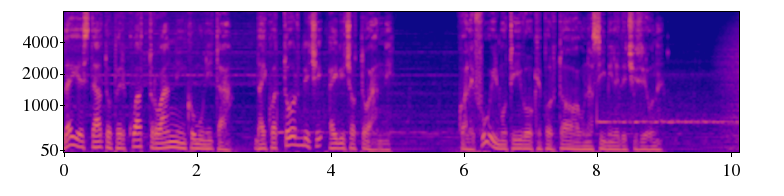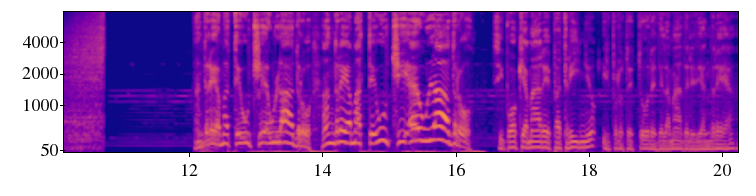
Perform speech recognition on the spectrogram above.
Lei è stato per quattro anni in comunità, dai 14 ai 18 anni. Quale fu il motivo che portò a una simile decisione? Andrea Matteucci è un ladro! Andrea Matteucci è un ladro! Si può chiamare Patrigno il protettore della madre di Andrea?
